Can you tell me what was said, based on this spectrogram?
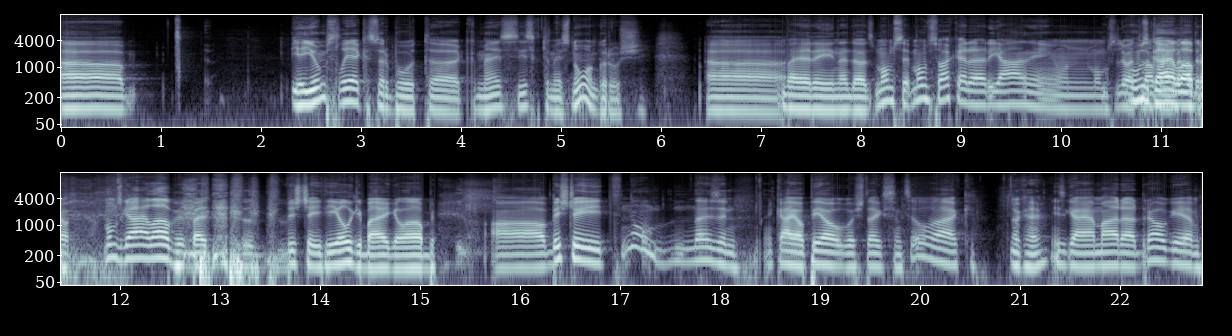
uh, ja jums liekas, varbūt, uh, ka mēs izskatāmies noguruši, uh, Vai arī nedaudz. Mums, mums vakar ar Jāni un mums ļoti Mums labi gāja labi. nodrau- Mums gāja labi, bet bišķīt ilgi baigi labi. Uh, bišķīt, nu, nezinu, kā jau pieauguši, teiksim, cilvēki. okay. Izgājām ārā ar draugiem,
